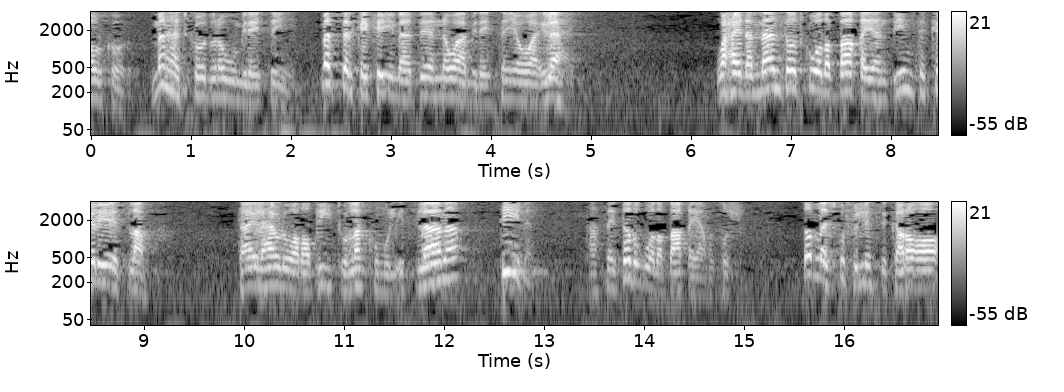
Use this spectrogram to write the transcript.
qowlkooda manhajkooduna wuu midaysan yahay. Masderkay ka yimaadeenna waa midaysan yaho waa ilaahay waxay dhammaantood ku wada baaqayaan diinta keliya islaamka. Taa ilahay uli waraditu lakum lislaama diinan. Taasay dad ugu wada baaqayaan rususha. Dad la isku filisi karo oo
